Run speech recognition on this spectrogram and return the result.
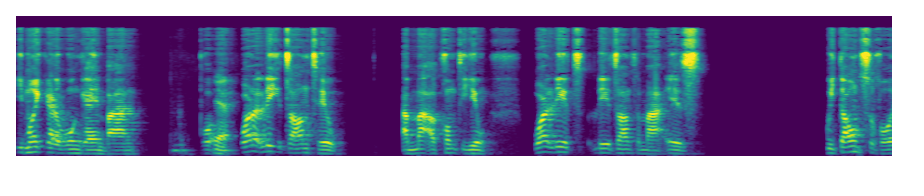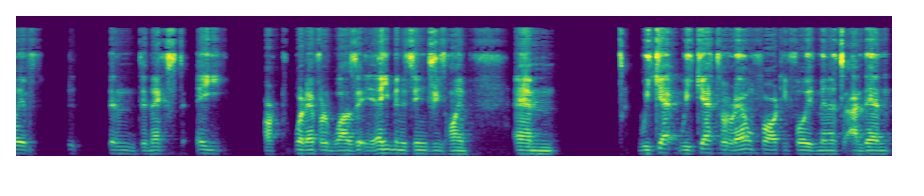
you might get a one game ban, but Yeah. what it leads on to, and Matt, I'll come to you. What it leads leads on to Matt is we don't survive the, the, next eight or whatever it was, eight minutes injury time. Um, we get we get to around forty five minutes, and then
